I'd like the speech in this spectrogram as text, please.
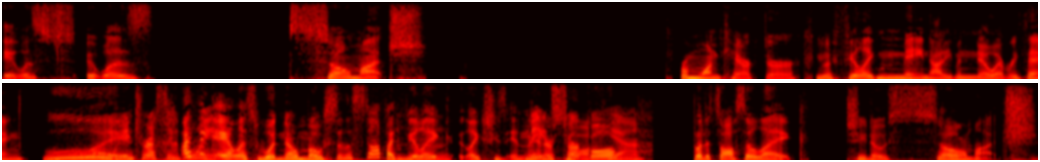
it was it was so much from one character who I feel like may not even know everything. Ooh, Like, interesting I think Alis would know most of the stuff. I feel Mhm. like like she's in the Maid's inner talk, circle, Yeah. but it's also like she knows so much,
